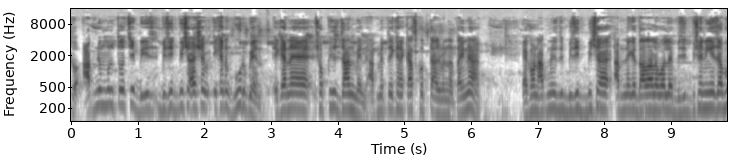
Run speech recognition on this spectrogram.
তো আপনি মূলত হচ্ছে ভিজিট বিষয় আসে এখানে ঘুরবেন, এখানে সব কিছু জানবেন। আপনি তো এখানে কাজ করতে আসবেন না, তাই না? এখন আপনি যদি ভিজিট বিষয় আপনাকে দালাল বলে ভিজিট বিষয় নিয়ে যাব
